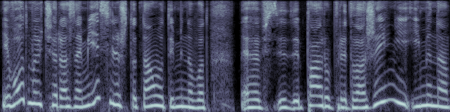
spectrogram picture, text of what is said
И вот мы вчера заметили, что там вот именно вот э, пару предложений именно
